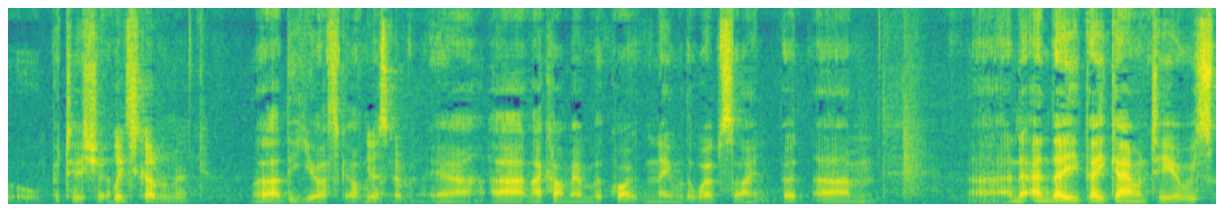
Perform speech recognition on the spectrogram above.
or petitions. Which government? Uh, the U.S. government. US government. Yeah, uh, and I can't remember quite the name of the website, but um, uh, and and they, they guarantee a res-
